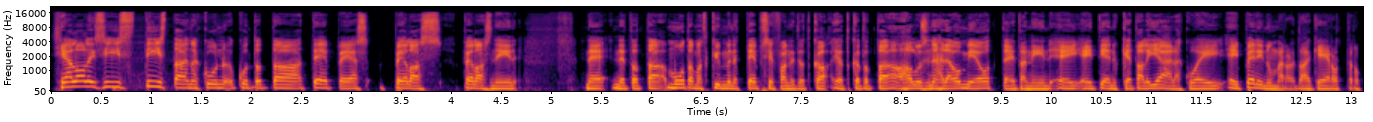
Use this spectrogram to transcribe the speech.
Siellä oli siis tiistaina, kun, kun tota TPS pelas, pelas niin ne, ne tota, muutamat kymmenet tepsifanit, jotka, jotka tota, halusi nähdä omia otteita, niin ei, ei tiennyt ketä oli jäällä, kun ei, ei pelinumeroita oikein erottanut,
